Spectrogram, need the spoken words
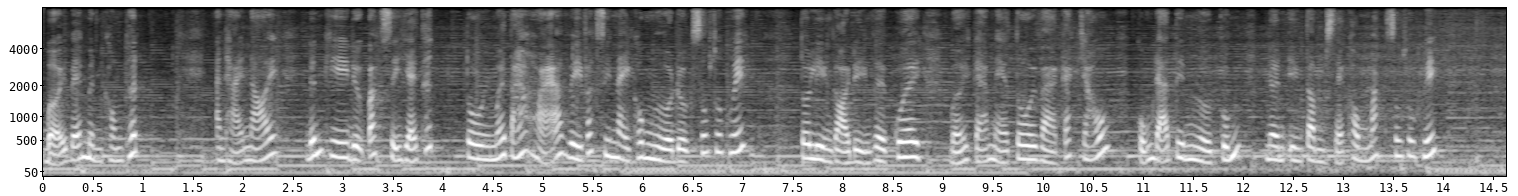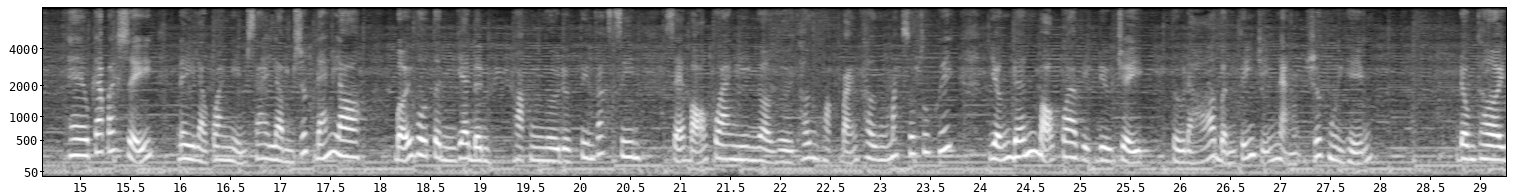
bởi bé Minh không thích. Anh Hải nói, đến khi được bác sĩ giải thích, tôi mới tá hỏa vì vaccine này không ngừa được sốt xuất huyết. Tôi liền gọi điện về quê bởi cả mẹ tôi và các cháu cũng đã tiêm ngừa cúm nên yên tâm sẽ không mắc sốt xuất huyết. Theo các bác sĩ, đây là quan niệm sai lầm rất đáng lo bởi vô tình gia đình hoặc người được tiêm vaccine sẽ bỏ qua nghi ngờ người thân hoặc bản thân mắc sốt xuất huyết dẫn đến bỏ qua việc điều trị, từ đó bệnh tiến triển nặng rất nguy hiểm. Đồng thời,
